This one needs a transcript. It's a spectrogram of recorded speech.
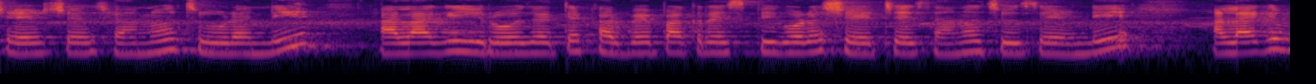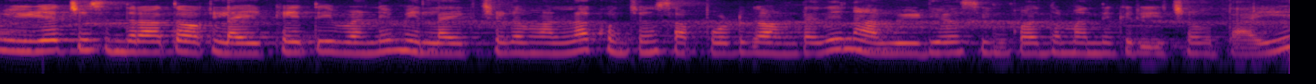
షేర్ చేశాను చూడండి. అలాగే ఈరోజు అయితే కరివేపాకు రెసిపీ కూడా షేర్ చేశాను చూసేయండి. అలాగే వీడియో చూసిన తర్వాత ఒక లైక్ అయితే ఇవ్వండి. మీరు లైక్ చేయడం వల్ల కొంచెం సపోర్ట్గా ఉంటుంది నా వీడియోస్ ఇంకొంతమందికి రీచ్ అవుతాయి.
